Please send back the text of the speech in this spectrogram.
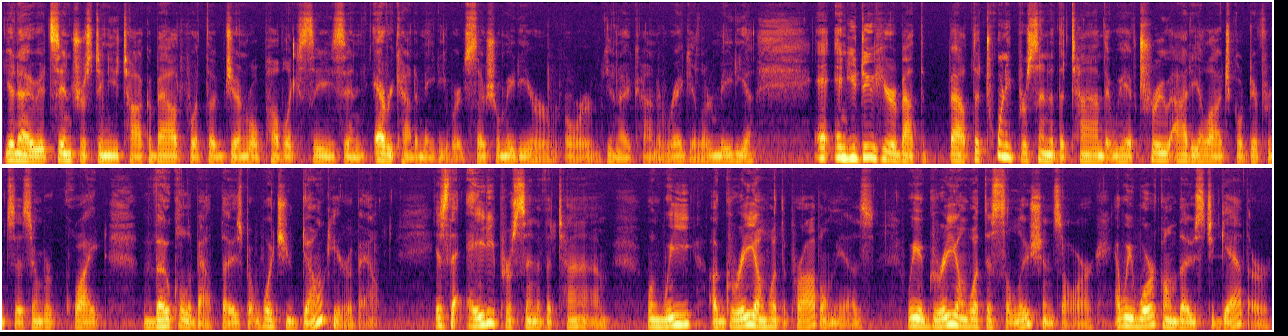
you know it's interesting you talk about what the general public sees in every kind of media whether it's social media or, or you know kind of regular media and, and you do hear about the, about the 20% of the time that we have true ideological differences, and we're quite vocal about those. But what you don't hear about is the 80% of the time when we agree on what the problem is, we agree on what the solutions are, and we work on those together,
